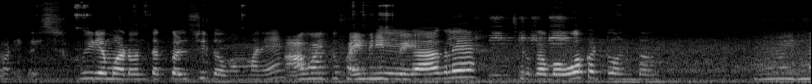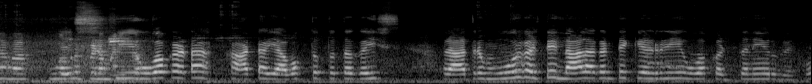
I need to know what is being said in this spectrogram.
ನೋಡಿ ಗೈಸ್ ವಿಡಿಯೋ ಮಾಡು ಅಂತ ಕಳಿಸಿದ್ದು ಅಮ್ಮನೆ. ಆಗೋಯ್ತು ಫೈವ್ ಮಿನಿಟ್ ಈಗಾಗಲೇ ತಿರ್ಗಾ ಹೂವು ಕಟ್ಟು ಅಂತ ಹ್ಞೂ ಇಲ್ಲ ಬಾ. ಹೂವು ಕಟ್ಬೇಡ ಈ ಹೂವು ಕಾಟ ಕಾಟ ಯಾವಾಗ ತಪ್ತತ್ತ ಗೈಸ್ ರಾತ್ರಿ ಮೂರು ಗಂಟೆ ನಾಲ್ಕು ಗಂಟೆ ಕೇಳ್ರಿ ಹೂವು ಕಟ್ತಾನೆ ಇರಬೇಕು.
